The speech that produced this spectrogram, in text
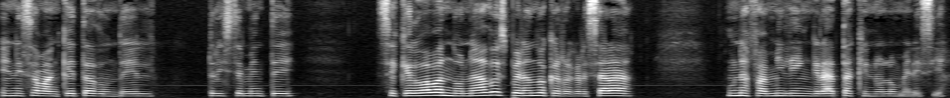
en esa banqueta donde él tristemente se quedó abandonado esperando a que regresara una familia ingrata que no lo merecía.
